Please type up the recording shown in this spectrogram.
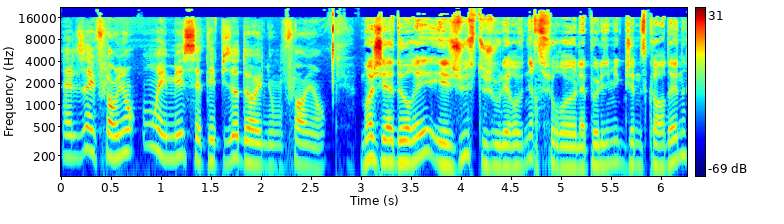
Elsa et Florian ont aimé cet épisode de Réunion? Florian? Moi j'ai adoré et juste je voulais revenir sur euh, la polémique James Corden.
